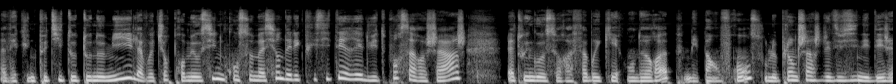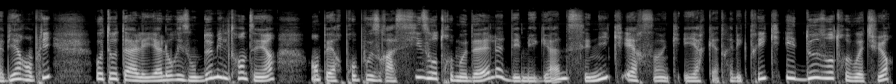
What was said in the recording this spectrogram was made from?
Avec une petite autonomie, la voiture promet aussi une consommation d'électricité réduite pour sa recharge. La Twingo sera fabriquée en Europe, mais pas en France, où le plan de charge des usines est déjà bien rempli. Au total, et à l'horizon 2031, Ampère proposera six autres modèles, des Mégane, Scénic, R5 et R4 électriques, et deux autres voitures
